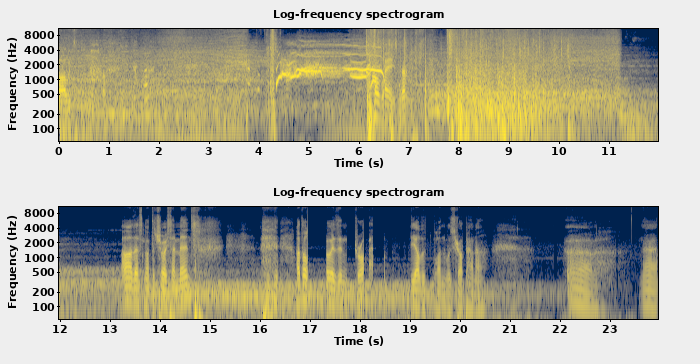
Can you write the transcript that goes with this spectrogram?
Oh, I would. Oh wait, that. Oh, that's not the choice I meant. I thought it was in drop. The other one was drop Hannah. Oh, alright.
